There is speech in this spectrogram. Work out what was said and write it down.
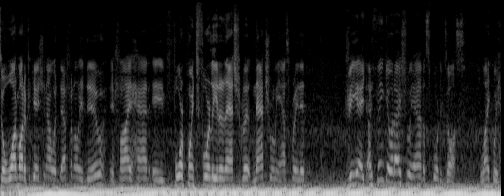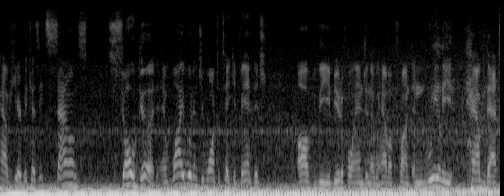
So one modification I would definitely do if I had a 4.4 liter naturally, naturally aspirated V8, I think I would actually add a sport exhaust like we have here because it sounds so good. And why wouldn't you want to take advantage of the beautiful engine that we have up front and really have that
